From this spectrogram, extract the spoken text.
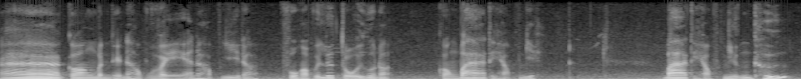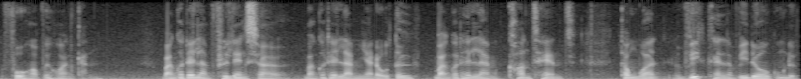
À con mình thì nó học vẽ, nó học gì đó, phù hợp với lứa tuổi của nó. Còn ba thì học cái gì? Ba thì học những thứ phù hợp với hoàn cảnh. Bạn có thể làm freelancer, bạn có thể làm nhà đầu tư, bạn có thể làm content, thông qua viết hay là video cũng được.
